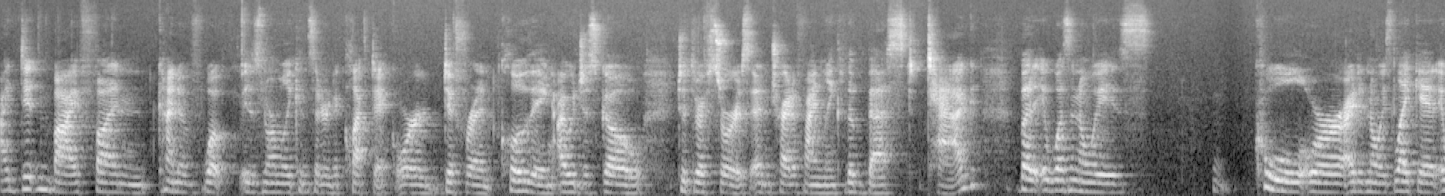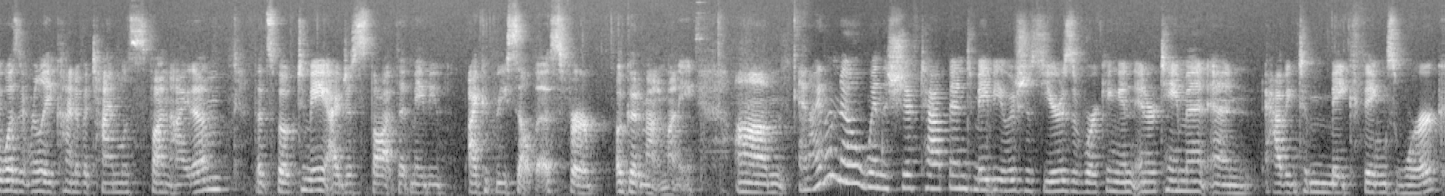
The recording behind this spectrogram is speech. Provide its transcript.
I didn't buy fun kind of what is normally considered eclectic or different clothing. I would just go to thrift stores and try to find like the best tag, but it wasn't always cool or I didn't always like it. It wasn't really kind of a timeless fun item that spoke to me. I just thought that maybe I could resell this for a good amount of money. Um, and I don't know when the shift happened. Maybe it was just years of working in entertainment and having to make things work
